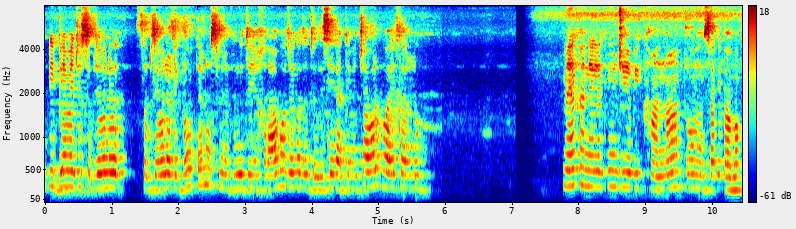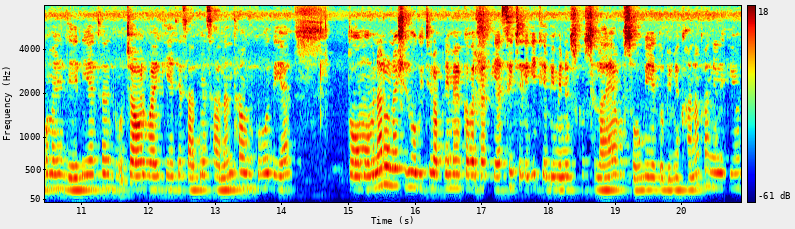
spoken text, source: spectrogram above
डिब्बे में जो सब्ज़ी वाला सब्ज़ी वाला डिब्बा होता है ना उसमें रखूँगी तो ये ख़राब हो जाएगा तो जल्दी से रख के मैं चावल बॉयल कर लूँ। मैं खाने लगी हूँ जी अभी खाना तो मूसा के बाबा को मैंने दे दिया था चावल बॉयल किए थे, साथ में सालन था, उनको वो दिया। तो मोमना रोना शुरू हो गई थी और अपने मैं कवर करके ऐसे चली गई थी। अभी मैंने उसको सुलाया, वो सो गई है तो अभी मैं खाना खाने लगी हूँ।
